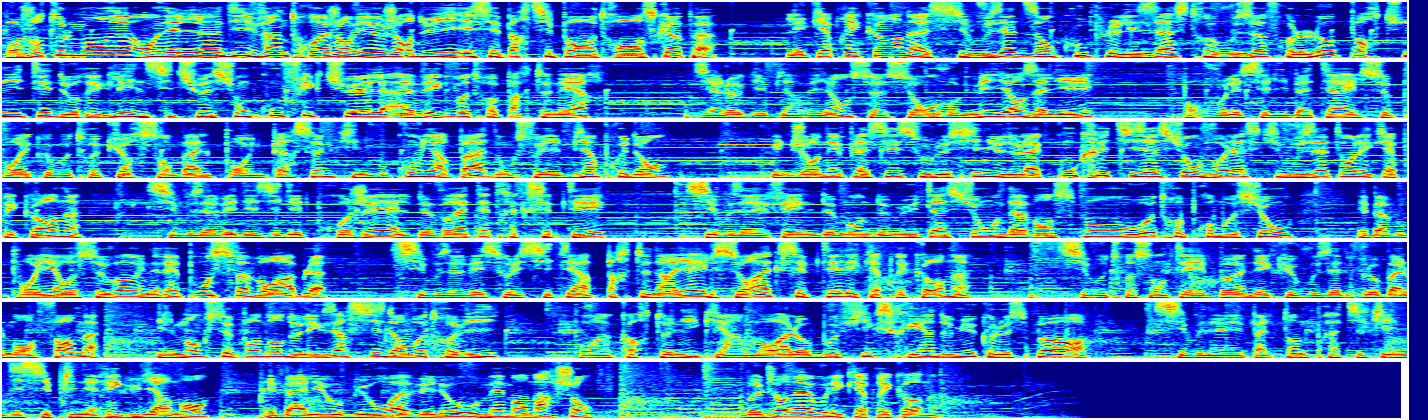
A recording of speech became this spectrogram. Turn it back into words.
Bonjour tout le monde, on est le lundi 23 janvier aujourd'hui et c'est parti pour votre horoscope. Les Capricornes, si vous êtes en couple, les astres vous offrent l'opportunité de régler une situation conflictuelle avec votre partenaire. Dialogue et bienveillance seront vos meilleurs alliés. Pour vous les célibataires, il se pourrait que votre cœur s'emballe pour une personne qui ne vous convient pas, donc soyez bien prudents. Une journée placée sous le signe de la concrétisation, voilà ce qui vous attend les Capricornes. Si vous avez des idées de projet, elles devraient être acceptées. Si vous avez fait une demande de mutation, d'avancement ou autre promotion, eh ben vous pourriez recevoir une réponse favorable. Si vous avez sollicité un partenariat, il sera accepté les Capricornes. Si votre santé est bonne et que vous êtes globalement en forme, il manque cependant de l'exercice dans votre vie. Pour un corps tonique et un moral au beau fixe, rien de mieux que le sport. Si vous n'avez pas le temps de pratiquer une discipline régulièrement, eh ben allez au bureau à vélo ou même en marchant. Bonne journée à vous les Capricornes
